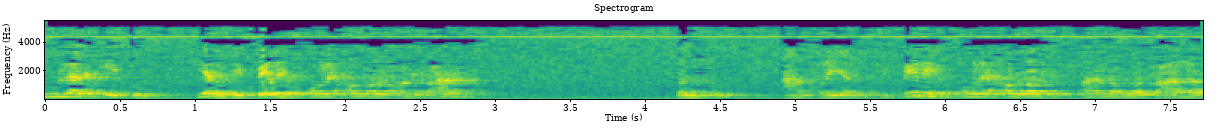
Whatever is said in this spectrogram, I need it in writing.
bulan itu yang dipilih oleh Allah SWT? Tentu apa yang dipilih oleh Allah Subhanahu wa taala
